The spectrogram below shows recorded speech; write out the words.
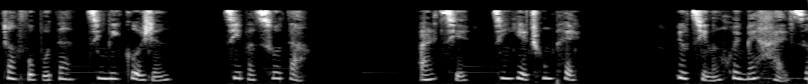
丈夫不但精力过人，鸡巴粗大，而且精液充沛，又岂能会没孩子？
